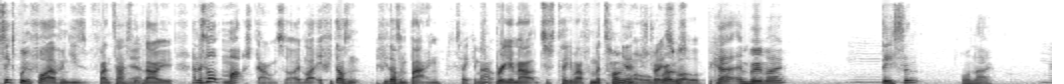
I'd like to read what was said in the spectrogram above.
6.5, I think he's fantastic Yeah. value, and there's not much downside. Like if he doesn't, if he doesn't bang, Take him out. Bring him out. Just take him out for Mitoma Yeah, or straight Gross. swap. Or, Luka and Mbeumo, decent or no? No.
